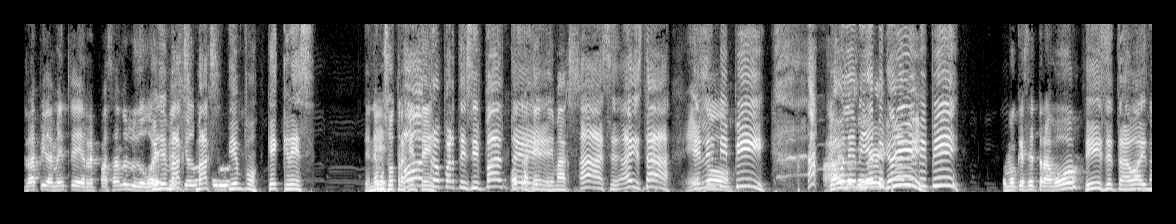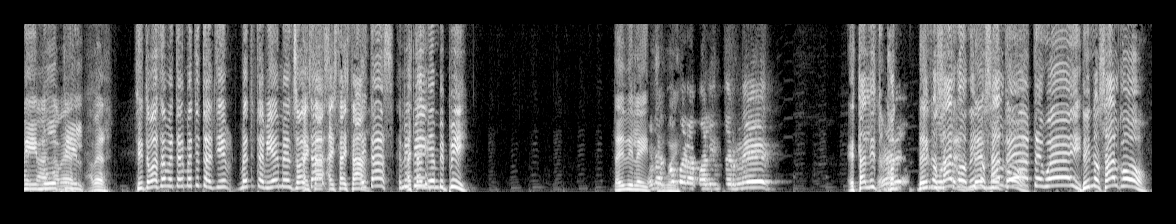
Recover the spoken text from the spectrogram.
rápidamente repasando Ludogorets. Oye, Max, Max, por tiempo. ¿Qué crees? Tenemos ¿Qué? otra gente. Otro participante. Otra gente, Max. Ah, se- ahí está. El. MVP. ¡Ya huele no mi se ve. MVP! El MVP. Como que se trabó. Sí, se trabó, Ahí es está, ahí está. A ver, inútil. A ver. Si te vas a meter, métete, al métete bien, menso. Ahí, Ahí está, ahí está, ahí está. Ahí estás, Ahí MVP. está mi MVP. Está ahí delay, Una cámara para el internet. ¿Estás listo? Con- Dinos algo, dinos algo. güey. Dinos algo.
